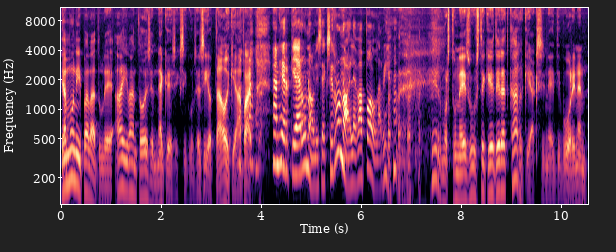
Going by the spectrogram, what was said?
Ja moni pala tulee aivan toisen näköiseksi, kun se sijoittaa oikeaan paikkaan. Hän herkeää runolliseksi, runoileva pollari. Hermostuneisuus tekee teidät karkeaksi, neiti Vuorinen.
